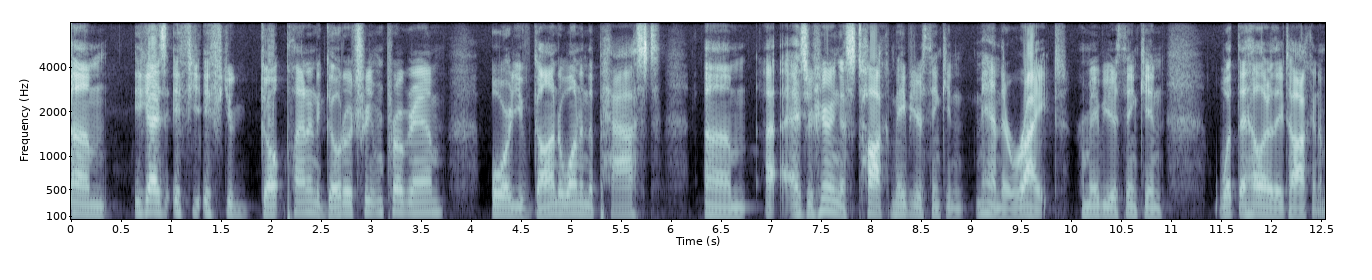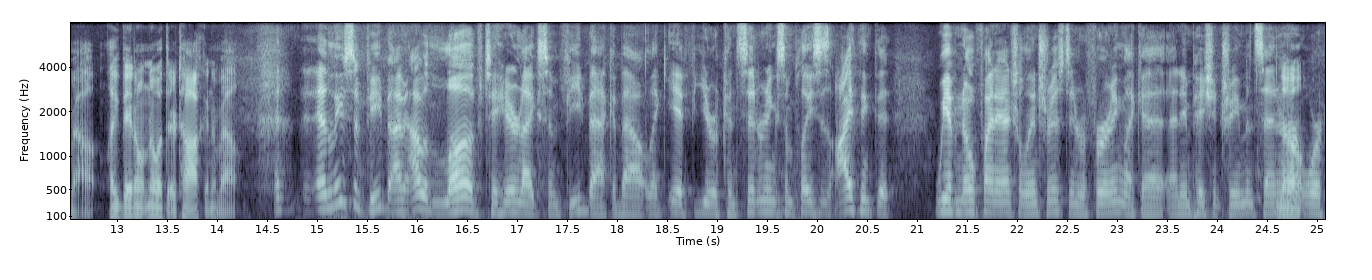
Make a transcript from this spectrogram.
um, you guys, if you if you're go, planning to go to a treatment program, or you've gone to one in the past, um, as you're hearing us talk, maybe you're thinking, "Man, they're right," or maybe you're thinking, what the hell are they talking about? Like they don't know what they're talking about. And, and leave some feedback. I mean, I would love to hear like some feedback about like if you're considering some places. I think that we have no financial interest in referring like a, an inpatient treatment center No. or.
